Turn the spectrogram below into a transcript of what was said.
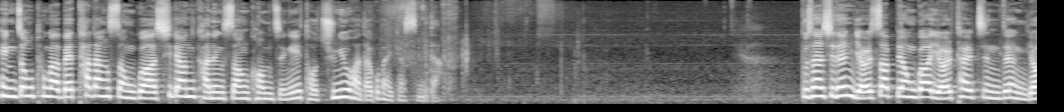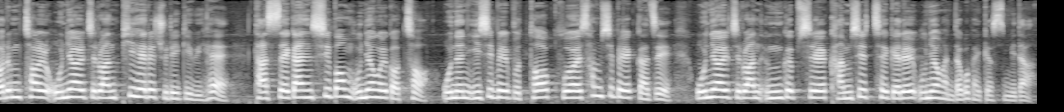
행정 통합의 타당성과 실현 가능성 검증이 더 중요하다고 밝혔습니다. 부산시는 열사병과 열탈진 등 여름철 온열 질환 피해를 줄이기 위해 닷새간 시범 운영을 거쳐 오는 20일부터 9월 30일까지 온열 질환 응급실 감시 체계를 운영한다고 밝혔습니다.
